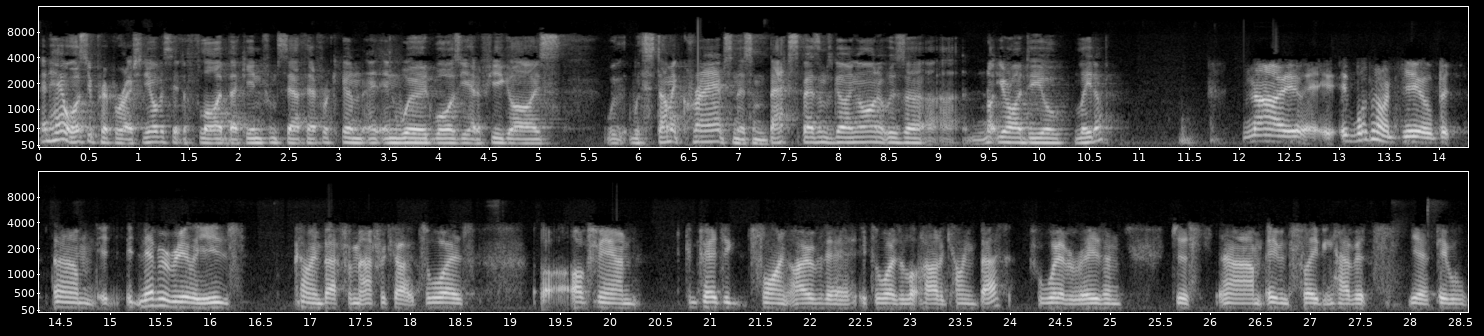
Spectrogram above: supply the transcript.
And how was your preparation? You obviously had to fly back in from South Africa, and, and word was you had a few guys with, with stomach cramps and there's some back spasms going on. It was uh, uh, not your ideal lead up. No, it, it wasn't ideal, but um, it it never really is coming back from Africa. It's always I've found compared to flying over there, it's always a lot harder coming back for whatever reason. Just um, even sleeping habits, yeah, people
